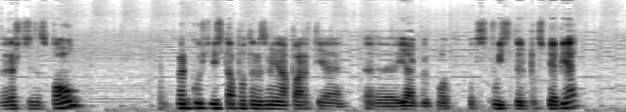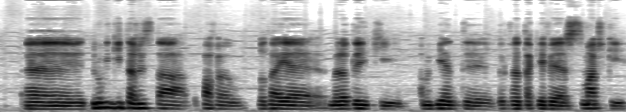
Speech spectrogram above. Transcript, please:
reszcie zespołu perkusista potem zmienia partię e, jakby pod, pod swój styl, pod siebie. E, drugi gitarzysta, Paweł, dodaje melodyjki, ambienty, różne takie, wiesz, smaczki.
